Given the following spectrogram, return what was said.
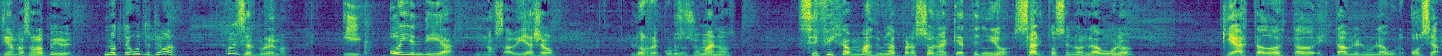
tienen razón los pibes. No te gusta, te va. ¿Cuál es el problema? Y hoy en día, no sabía yo, los recursos humanos se fijan más de una persona que ha tenido saltos en los laburos que ha estado, estado estable en un laburo. O sea,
